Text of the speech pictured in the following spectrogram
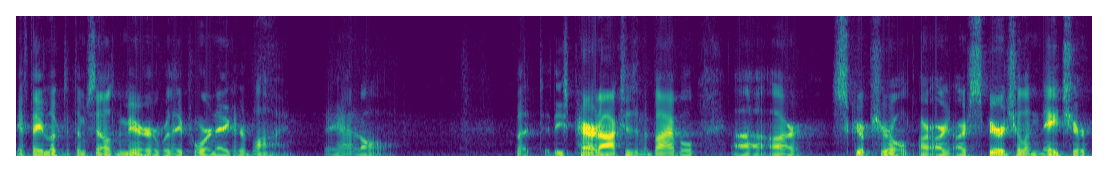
if they looked at themselves in the mirror, were they poor, naked, or blind. They had it all. But these paradoxes in the Bible uh, are scriptural are, are spiritual in nature.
